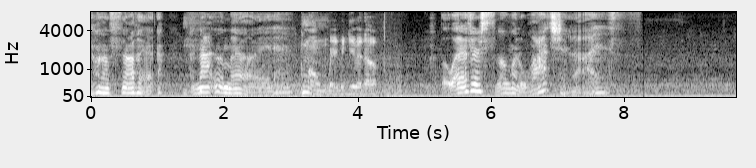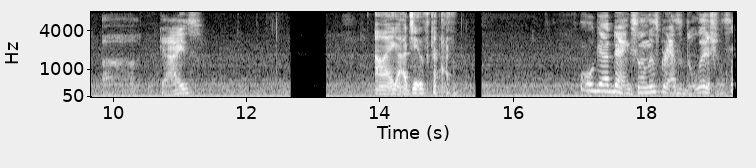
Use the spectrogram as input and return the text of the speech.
Come on, stop it. I'm not in the mood. Come on, baby, give it up. But what if there's someone watching us? Uh, Guys? Oh my god, Jesus Christ. Oh, god dang, son, this grass is delicious.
